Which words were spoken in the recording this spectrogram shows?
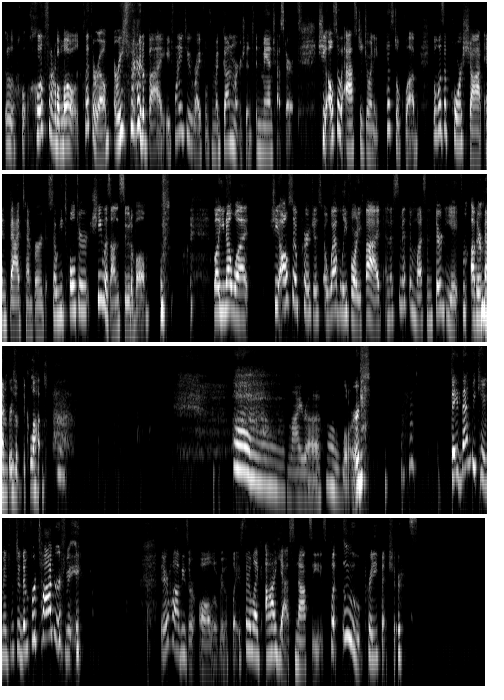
Clitheroe arranged for her to buy a 22 rifle from a gun merchant in Manchester. She also asked to join a pistol club, but was a poor shot and bad tempered, so he told her she was unsuitable. well, you know what? She also purchased a Webley 45 and a Smith & Wesson 38 from other members of the club. Oh, Myra. Oh, Lord. they then became interested in photography. Their hobbies are all over the place. They're like, ah, yes, Nazis, but ooh, pretty pictures.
